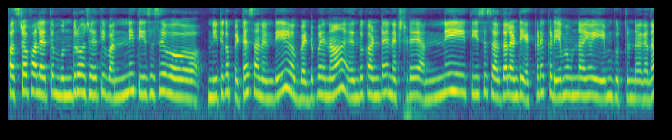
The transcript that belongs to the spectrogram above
ఫస్ట్ ఆఫ్ ఆల్ అయితే ముందు రోజు అయితే ఇవన్నీ తీసేసి నీట్గా పెట్టేశానండి బెడ్ పైన. ఎందుకంటే నెక్స్ట్ డే అన్నీ తీసి సరదాలంటే ఎక్కడెక్కడ ఏమి ఉన్నాయో ఏమి గుర్తుండే కదా.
